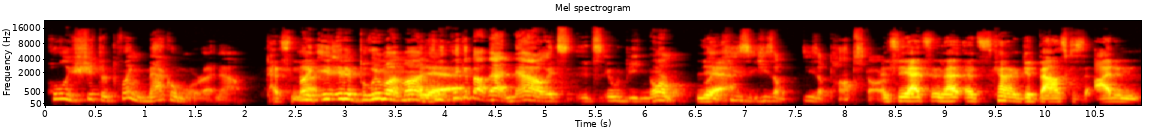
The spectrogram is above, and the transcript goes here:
"Holy shit, they're playing Macklemore right now!" That's Like, nuts. it, and it blew my mind. And Yeah. think about that now. It's it's it would be normal. Like, Yeah. he's he's a he's a pop star. and see, that's and that, that's kind of a good balance because I didn't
